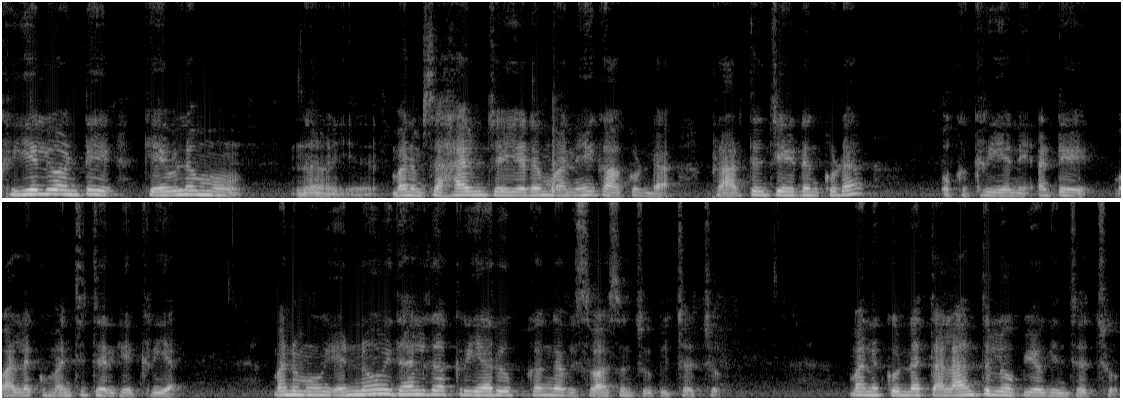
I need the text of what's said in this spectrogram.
క్రియలు అంటే కేవలము మనం సహాయం చేయడం అనే కాకుండా ప్రార్థన చేయడం కూడా ఒక క్రియనే. అంటే వాళ్ళకు మంచి జరిగే క్రియ. మనము ఎన్నో విధాలుగా క్రియారూపకంగా విశ్వాసం చూపించవచ్చు మనకున్న తలాంతులను ఉపయోగించవచ్చు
